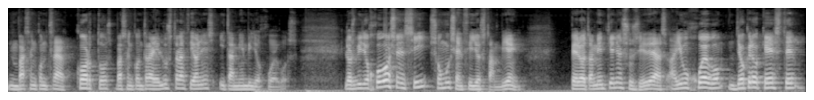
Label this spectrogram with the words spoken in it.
vas a encontrar cortos, vas a encontrar ilustraciones y también videojuegos. Los videojuegos en sí son muy sencillos también, pero también tienen sus ideas. Hay un juego, yo creo que este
